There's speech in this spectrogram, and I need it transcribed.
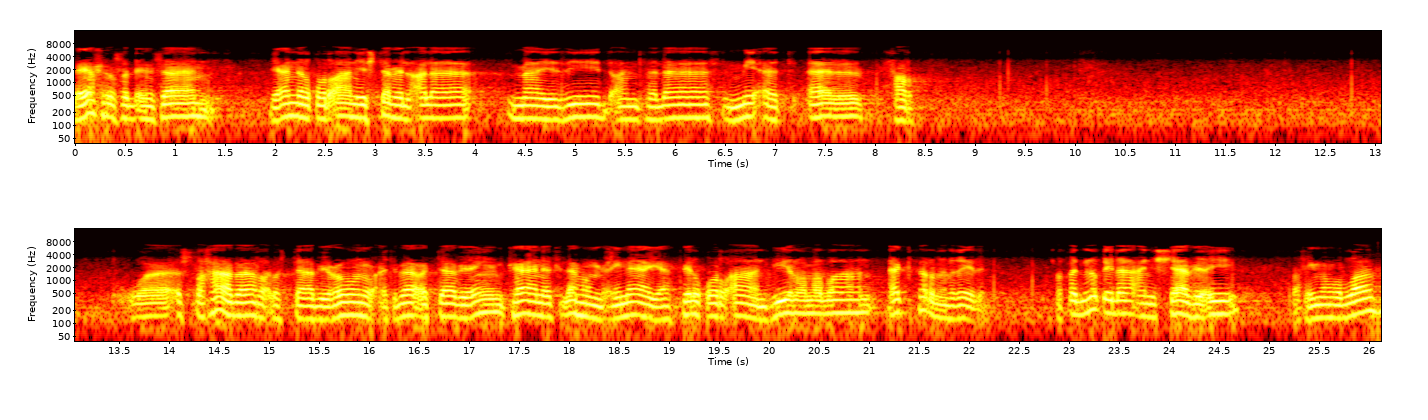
فيحرص الإنسان لأن القرآن يشتمل على ما يزيد عن ثلاثمائة ألف حرف. والصحابة والتابعون وأتباع التابعين كانت لهم عناية في القرآن في رمضان أكثر من غيره فقد نقل عن الشافعي رحمه الله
